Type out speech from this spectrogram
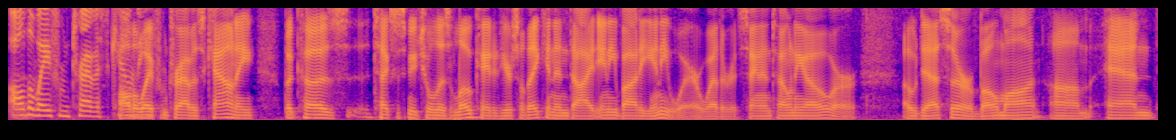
All the way from Travis County. All the way from Travis County because Texas Mutual is located here, so they can indict anybody anywhere, whether it's San Antonio or Odessa or Beaumont. Um, and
